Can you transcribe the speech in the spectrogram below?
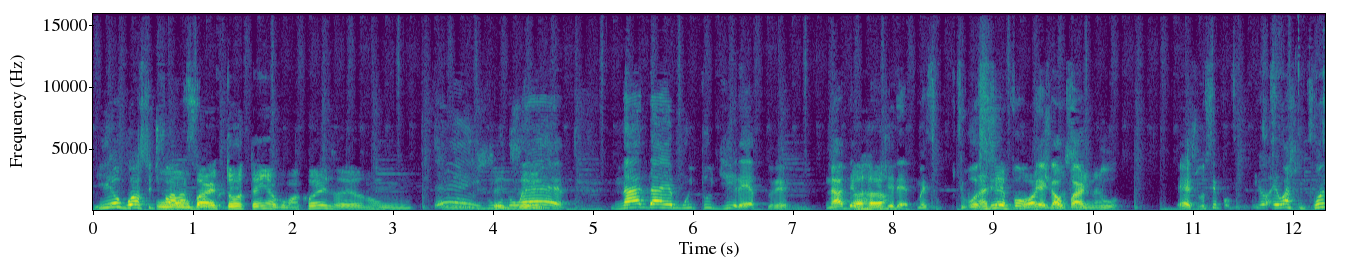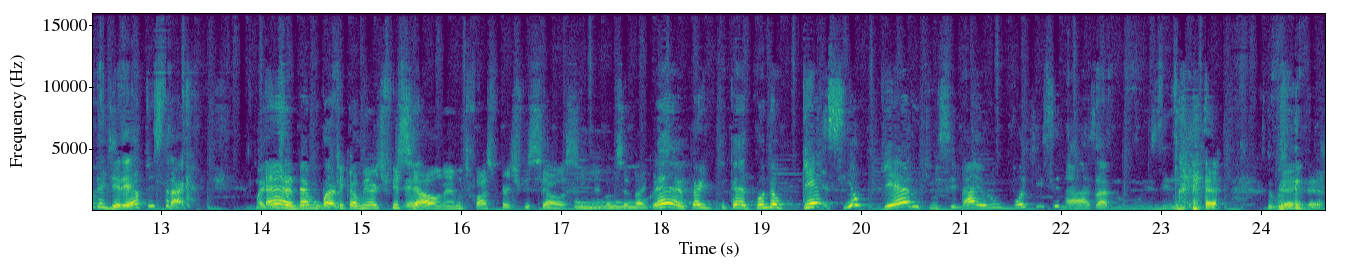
E eu gosto de o falar. O Bartô sobre... tem alguma coisa? Eu não. Tem, não, não, não é. Nada é muito direto, né? Nada é uh -huh. muito direto. Mas se você é for pegar o assim, Bartô. Né? É, se você. Eu, eu acho que quando é direto, estraga. Mas é, você pega um Bartô, fica meio artificial, é. né? Muito fácil ficar artificial, assim, né? Quando você vai com É, quando eu quero, se eu quero te ensinar, eu não vou te ensinar, sabe? Não existe. É, é.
